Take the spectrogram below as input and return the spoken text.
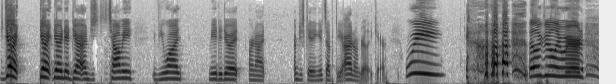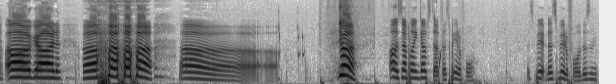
Just do it. Do it. Do it. Do it. Do it. I'm just tell me if you want me to do it or not. I'm just kidding. It's up to you. I don't really care. Wee. that looks really weird. Oh god. Uh, uh, yeah. Oh, it's not playing dubstep. That's beautiful. That's that's beautiful. It doesn't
